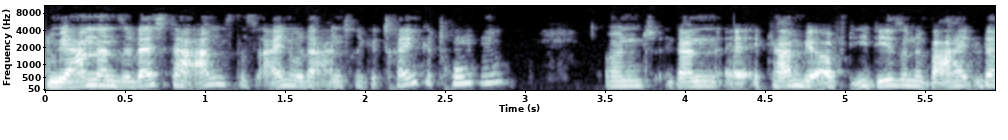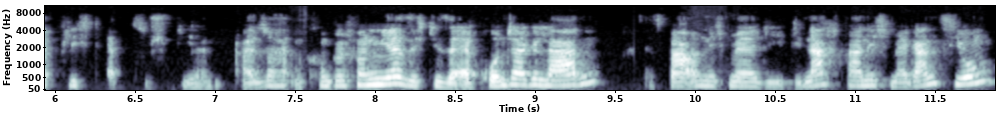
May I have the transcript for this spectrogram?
Und wir haben dann Silvester abends das eine oder andere Getränk getrunken und dann äh, kamen wir auf die Idee, so eine Wahrheit- oder Pflicht-App zu spielen. Also hat ein Kumpel von mir sich diese App runtergeladen. Es war auch nicht mehr, die, die Nacht war nicht mehr ganz jung.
